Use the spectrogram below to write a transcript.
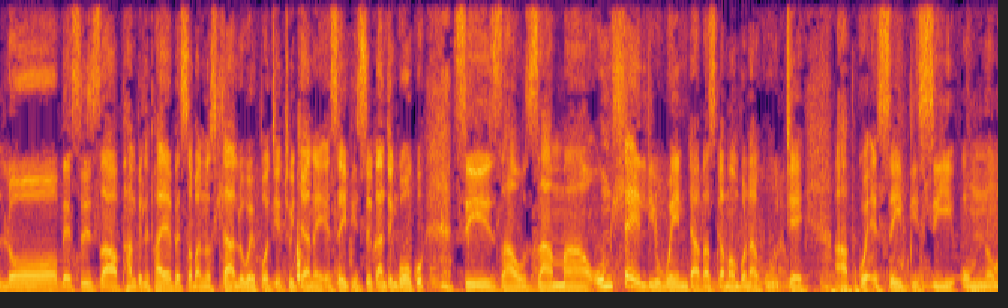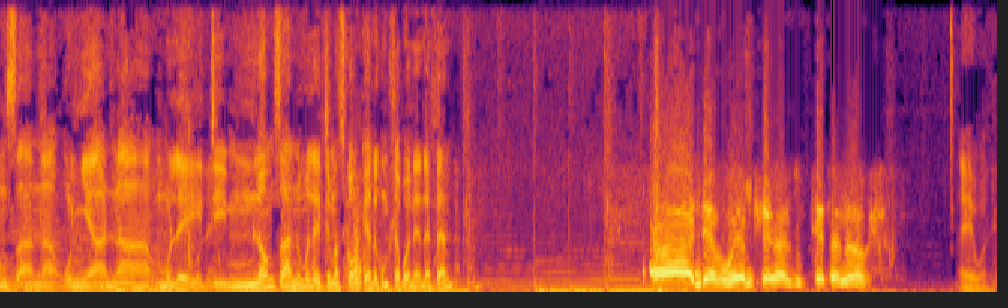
lo besiza phambili phaya besaba nosihlalo webhodi yethutyana i-sabc kanti ngoku sizawuzama umhleli weendaba zikamambonakude apho kwe-sabc umnomzana unyana muledi mnomzana umuledi masikomkele kumhlobo ne-nfm Ah ndiyavuya mhlekazi ukuthetha nawe. Ewe.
